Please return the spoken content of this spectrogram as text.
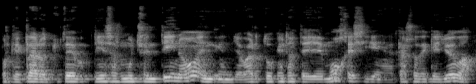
Porque claro, tú te piensas mucho en ti, ¿no? En, en llevar tú que no te mojes y en el caso de que llueva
